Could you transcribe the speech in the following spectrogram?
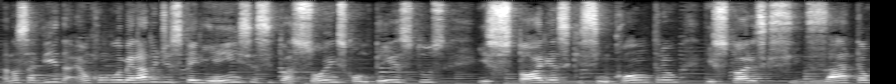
A nossa vida é um conglomerado de experiências, situações, contextos, histórias que se encontram, histórias que se desatam,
